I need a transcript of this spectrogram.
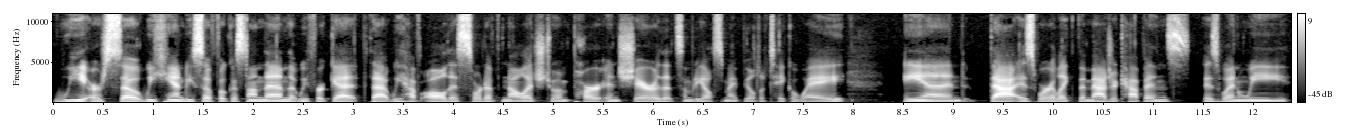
we are so we can be so focused on them that we forget that we have all this sort of knowledge to impart and share that somebody else might be able to take away and that is where like the magic happens is when we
